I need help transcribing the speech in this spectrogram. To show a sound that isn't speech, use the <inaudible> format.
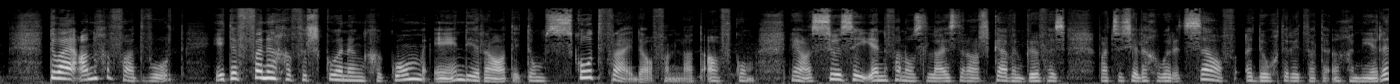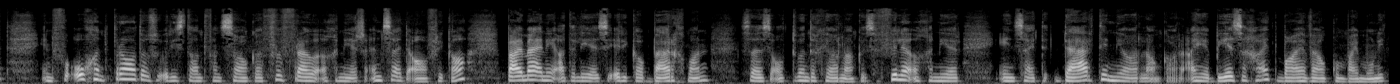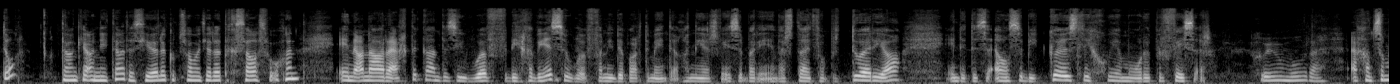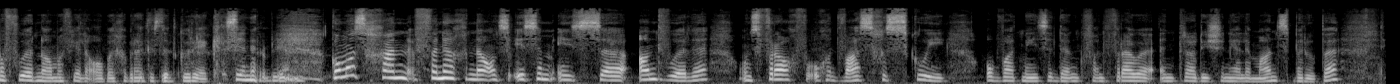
Toe hy aangevat word, het 'n vinnige verskoning gekom en die raad het hom skotvry daarvan laat afkom. Nou ja, so sê een van ons luisteraars, Kevin Griffiths, wat soos julle gehoor het, self 'n dogter het wat 'n ingenieur het en vooroggend praat ons oor die stand van sake vir vroue ingenieurs in Suid-Afrika. By my in die ateljee is Erika Bergman. Sy is al 20 jaar lank 'n siviele ingenieur en sy het 13 jaar lank haar eie besigheid. Baie welkom by Monitor. Dankie Anita, dis heerlik om saam met julle te gesels vanoggend. En aan haar regterkant is die hoof, die gewese hoof van die departement ingenieurswese by die Universiteit van Pretoria en dit is Elsabie Kersley. Goeiemôre professor. Goeiemôre. Ek gaan sommer voorname vir julle albei gebruik, is dit korrek? Geen probleem. <laughs> Kom ons gaan vinnig na ons SMS se uh, antwoorde. Ons vraag vanoggend was geskoei op wat mense dink van vroue in tradisionele mansberoepe.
